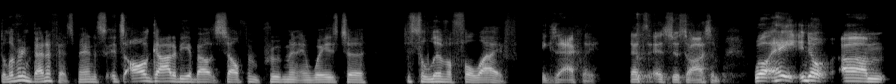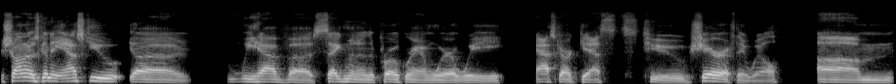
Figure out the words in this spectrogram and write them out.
delivering benefits. Man, it's it's all got to be about self improvement and ways to just to live a full life. Exactly. That's it's just awesome. Well, hey, you know, um, Sean, I was going to ask you. Uh, we have a segment in the program where we ask our guests to share, if they will, um,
